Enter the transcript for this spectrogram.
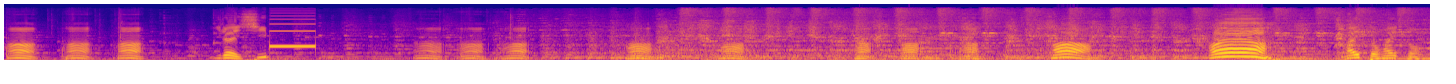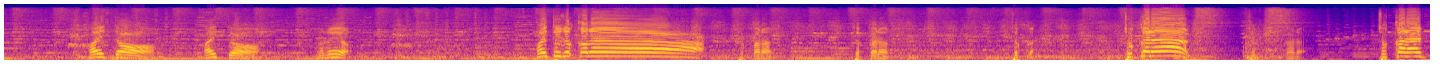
하하하하하하하 이런 씨 하하 하하하하하하 아! 入はあはあはあはあはあはあはいとはいとはいとはいと乗れよはいとそっからそっからそっからそっからょっからそっからそっからそっか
